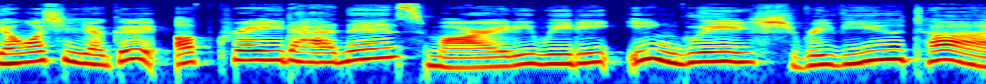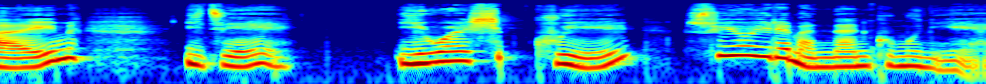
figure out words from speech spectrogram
영어 실력을 업그레이드하는 Smarty Weedy English Review Time. 이제 2월 19일 수요일에 만난 구문이에요.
